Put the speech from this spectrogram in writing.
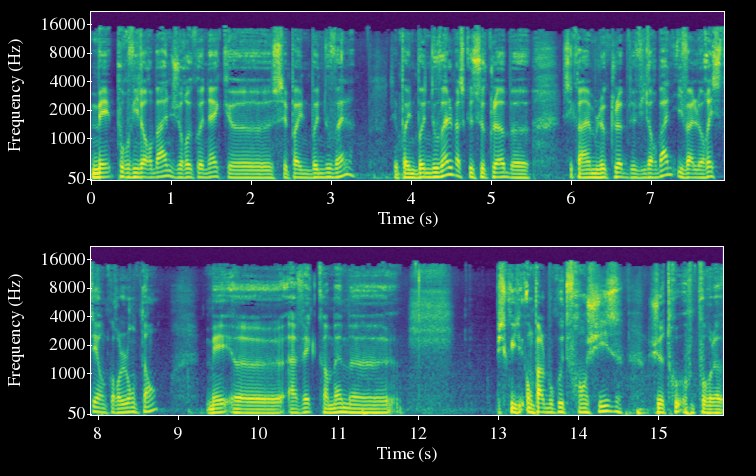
Mais pour Villeurbanne, je reconnais que c'est pas une bonne nouvelle. C'est pas une bonne nouvelle parce que ce club, euh, c'est quand même le club de Villeurbanne. Il va le rester encore longtemps, mais euh, avec quand même puisqu'on parle beaucoup de franchise, je trouve pour le,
